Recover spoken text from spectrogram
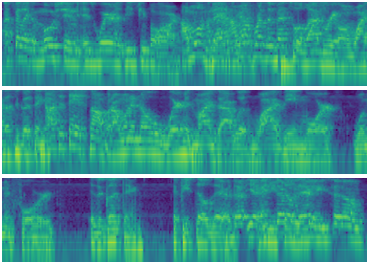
I feel like emotion is where these people are. I want Ben. I want Brother Ben to elaborate on why that's a good thing. Not to say it's not, but I want to know where his mind's at with why being more women forward is a good thing. If he's still there, That, yeah, Ben, he's you still there? saying- He said, um,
